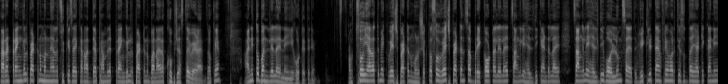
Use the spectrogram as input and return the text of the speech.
कारण ट्रँगल पॅटर्न म्हणण्याला चुकीचं आहे कारण अद्याप ह्यामध्ये ट्रँग्युलर पॅटर्न बनायला खूप जास्त वेळ आहे. ओके आणि तो बनलेला नाही आहे कुठेतरी. सो याला तुम्ही एक वेज पॅटर्न म्हणू शकता. सो वेज पॅटर्नचा ब्रेकआउट आलेला आहे. चांगली हेल्दी कॅन्डल आहे. चांगले हेल्दी व्हॉल्यूम्स आहेत. विकली टाईमफ्रेमवरती सुद्धा ह्या ठिकाणी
